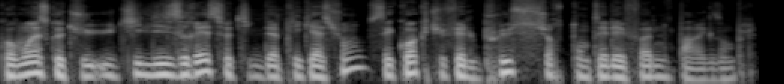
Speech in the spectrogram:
comment est-ce que tu utiliserais ce type d'application? C'est quoi que tu fais le plus sur ton téléphone par exemple?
